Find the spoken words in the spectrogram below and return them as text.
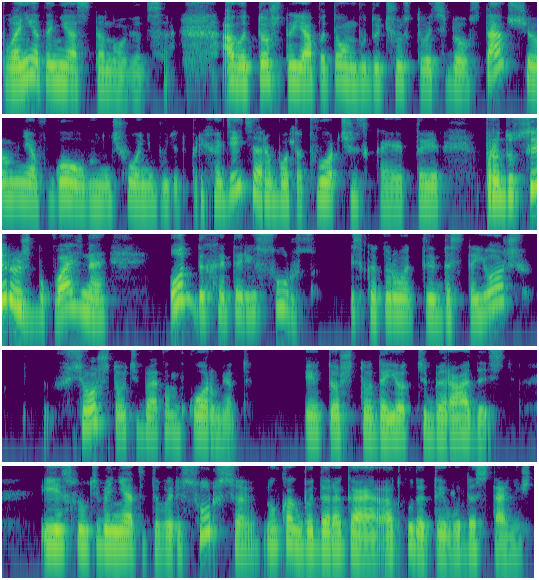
планета не остановится. А вот то, что я потом буду чувствовать себя уставшей, у меня в голову ничего не будет приходить, а работа творческая, ты продуцируешь буквально... Отдых — это ресурс, из которого ты достаешь все, что тебя там кормят, и то, что дает тебе радость. И если у тебя нет этого ресурса, ну, как бы, дорогая, откуда ты его достанешь?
